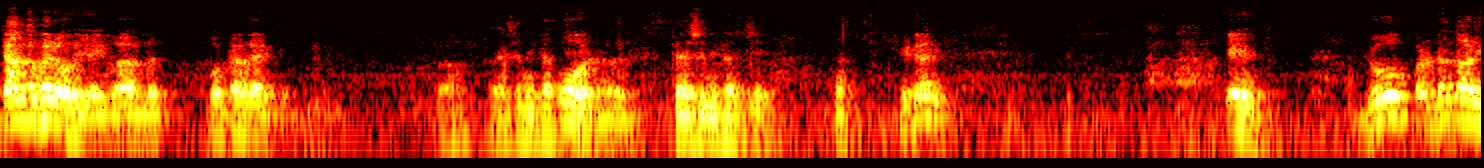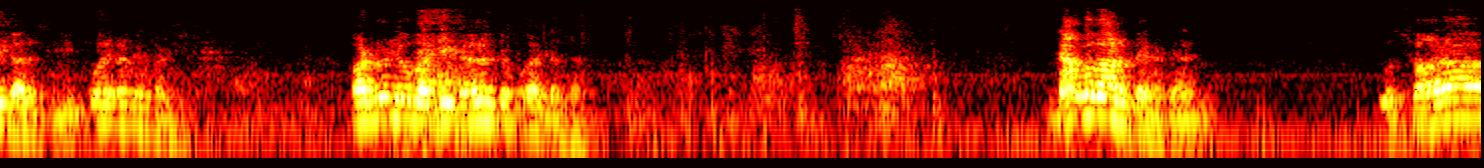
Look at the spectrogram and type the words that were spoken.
ਡੰਗ ਫਿਰ ਹੋ ਜਾਈ ਮਾਰਨ ਵੋਟਾਂ ਲੈ ਕੇ। ਪੈਸੇ ਨਹੀਂ ਹੋਰ ਖਰਚੇ ਪੈਸੇ ਨਹੀਂ ਖਰਚੇ। ਠੀਕ ਹੈ ਜੀ? ਇਹ ਜੋ ਪੰਡਤ ਵਾਲੀ ਗੱਲ ਸੀ ਉਹ ਇਹਨਾਂ ਨੇ ਫੜੀ। ਪਰ ਜੋ ਮਰਜ਼ੀ ਕਹਿ ਲਓ, ਚੁੱਪ ਕਰ ਜਾਂਦਾ। ਡੰਗ ਮਾਰਨ ਤੇ ਹਟਿਆ ਉਹ ਸਾਰਾ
